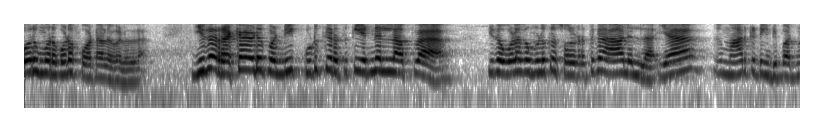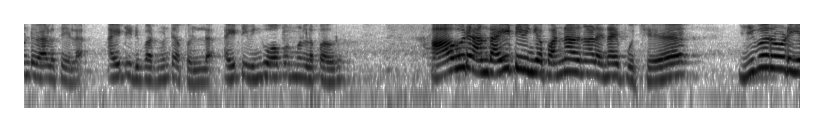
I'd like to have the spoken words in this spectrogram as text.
ஒரு முறை கூட ஃபோட்டோவில் விழல. இதை ரெக்கார்டு பண்ணி கொடுக்கறதுக்கு என்ன இல்லை அப்போ? இதை உலகம் முழுக்க சொல்கிறதுக்கு ஆள் இல்லை. ஏன்? மார்க்கெட்டிங் டிபார்ட்மெண்ட் வேலை செய்யலை. ஐடி டிபார்ட்மெண்ட் அப்போ இல்லை. ஐடி விங்கு ஓப்பன் பண்ணலப்பா அவர். அவர் அந்த ஐடி விங்கை பண்ணாதனால என்ன போச்சு இவருடைய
